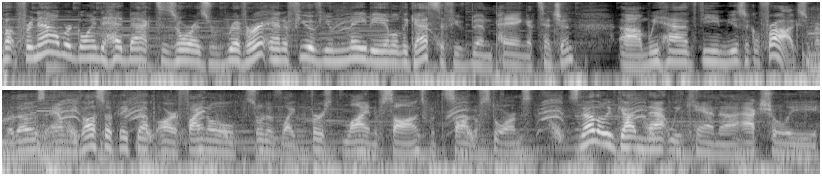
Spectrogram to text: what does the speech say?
but for now, we're going to head back to Zora's River, and a few of you may be able to guess if you've been paying attention. Um, we have the musical frogs, remember those? And we've also picked up our final, sort of like, first line of songs with the Song of Storms. So now that we've gotten that, we can uh, actually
